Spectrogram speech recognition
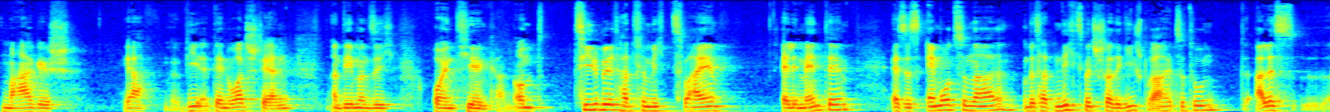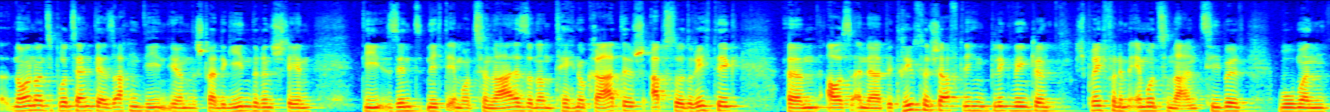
magisch, ja, wie der Nordstern, an dem man sich orientieren kann. Und Zielbild hat für mich zwei Elemente. Es ist emotional und das hat nichts mit Strategiesprache zu tun. Alles, 99 Prozent der Sachen, die in ihren Strategien drin stehen, die sind nicht emotional, sondern technokratisch, absolut richtig ähm, aus einer betriebswirtschaftlichen Blickwinkel, ich spreche von einem emotionalen Zielbild, wo man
